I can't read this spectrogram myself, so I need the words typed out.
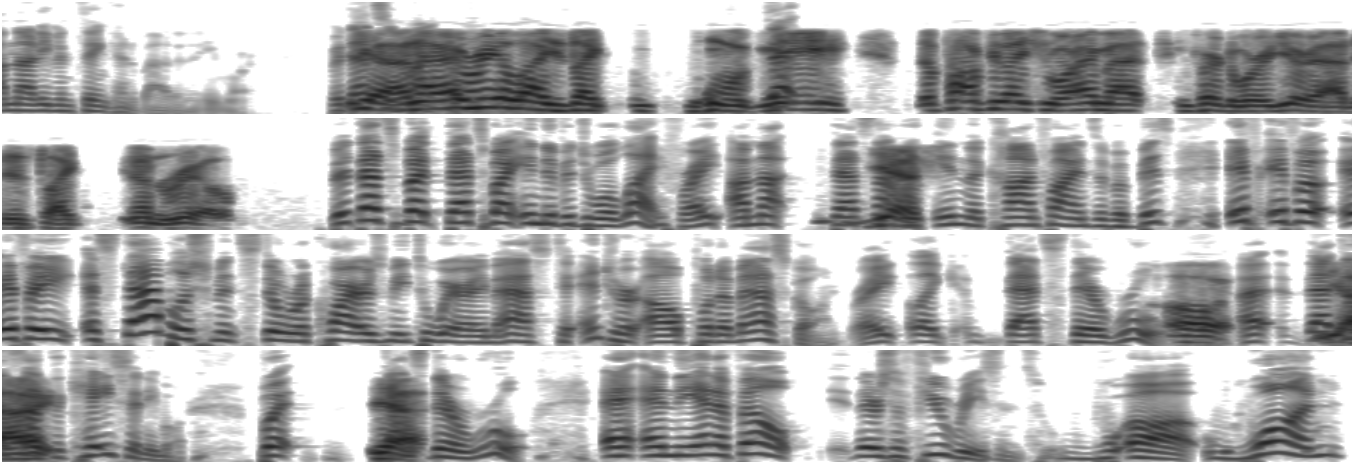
I'm not even thinking about it anymore. But yeah, and I realize like with me, the population where I'm at compared to where you're at is like unreal. But that's but that's my individual life, right? I'm not that's not yes. in the confines of a business. If if a if a establishment still requires me to wear a mask to enter, I'll put a mask on, right? Like that's their rule. Oh, uh, that, yeah, that's not I, the case anymore. But yeah. that's their rule. And, and, the NFL, there's a few reasons. Uh, one,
